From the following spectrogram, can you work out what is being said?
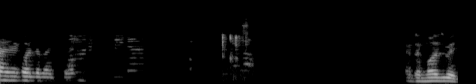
আমি বাদ দিয়ে। এটা মজবুত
